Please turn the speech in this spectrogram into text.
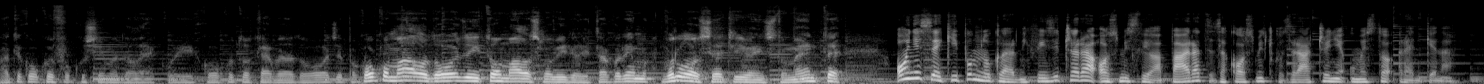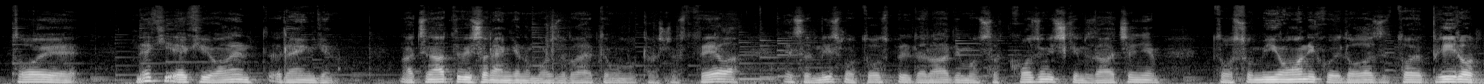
Znate koliko je Fukushima daleko i koliko to treba da dođe, pa koliko malo dođe i to malo smo videli, tako da imamo vrlo osetljive instrumente. On je sa ekipom nuklearnih fizičara osmislio aparat za kosmičko zračenje umesto rentgena. To je neki ekvivalent rengena. Znači, znate vi sa rengenom možda gledate unutrašnjost tela, e sad mi smo to uspeli da radimo sa kozmičkim zračenjem, to su mioni koji dolaze, to je prirodno.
